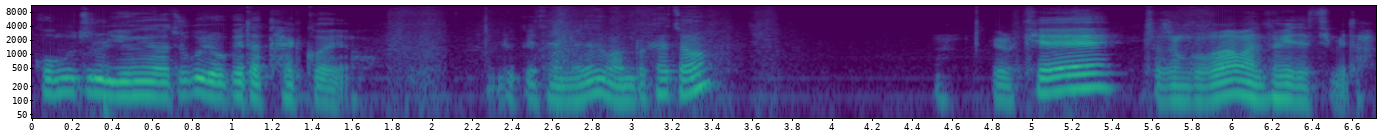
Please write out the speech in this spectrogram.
고무줄을 이용해 가지고 여기다 달 거예요. 이렇게 되면 완벽하죠? 이렇게 자전거가 완성이 됐습니다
